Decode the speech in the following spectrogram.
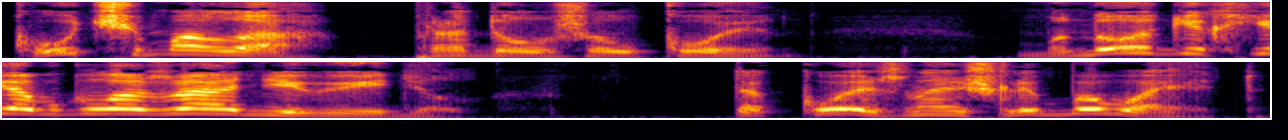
куча мала», — продолжил Коин. «Многих я в глаза не видел. Такое, знаешь ли, бывает.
